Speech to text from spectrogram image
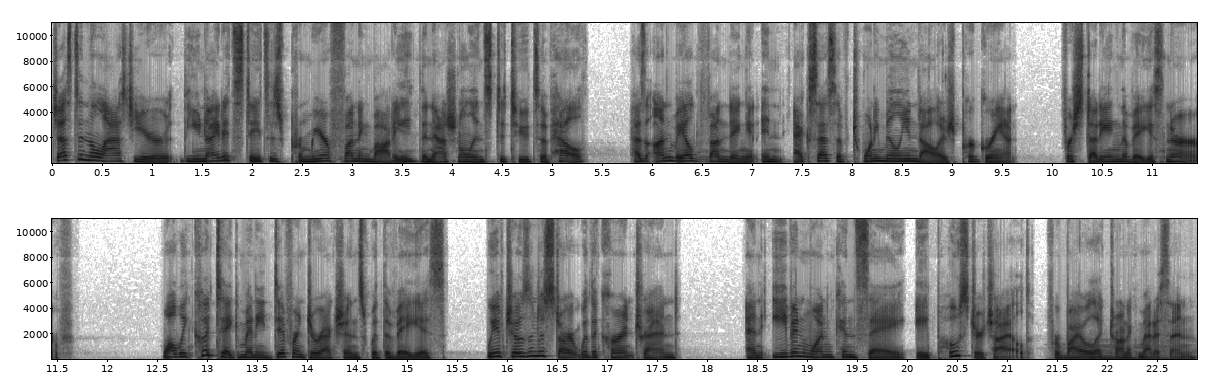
Just in the last year, the United States' premier funding body, the National Institutes of Health, has unveiled funding in excess of $20 million per grant for studying the vagus nerve. While we could take many different directions with the vagus, we have chosen to start with the current trend, and even one can say a poster child for bioelectronic medicine,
